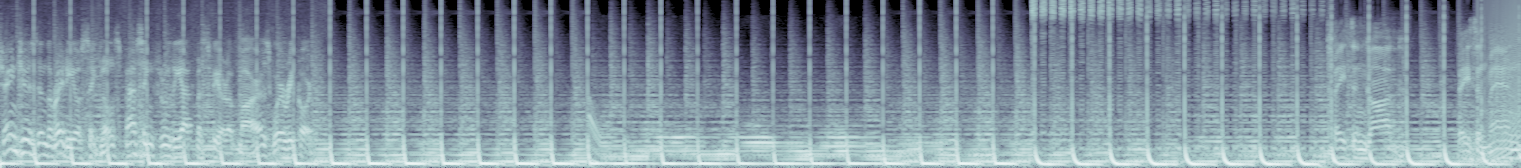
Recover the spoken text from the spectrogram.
Changes in the radio signals passing through the atmosphere of Mars were recorded. Faith in God, faith in man.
